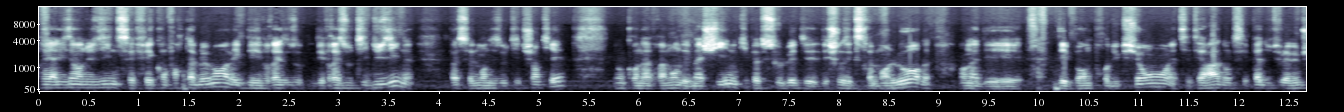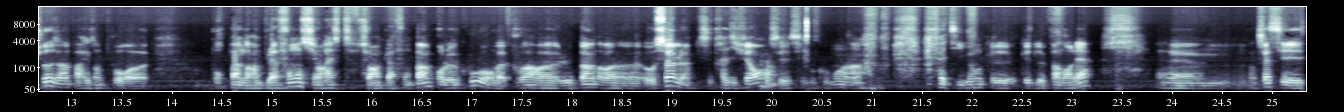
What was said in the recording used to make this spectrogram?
réalisé en usine, c'est fait confortablement avec des vrais, des vrais outils d'usine, pas seulement des outils de chantier. Donc, on a vraiment des machines qui peuvent soulever des, choses extrêmement lourdes. On a des, des bancs de production, etc. Donc, c'est pas du tout la même chose. Hein. Par exemple, pour euh, pour peindre un plafond, si on reste sur un plafond peint, pour le coup, on va pouvoir euh, le peindre euh, au sol. C'est très différent, c'est beaucoup moins fatigant que, que, de le peindre en l'air. Euh, donc ça, c'est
